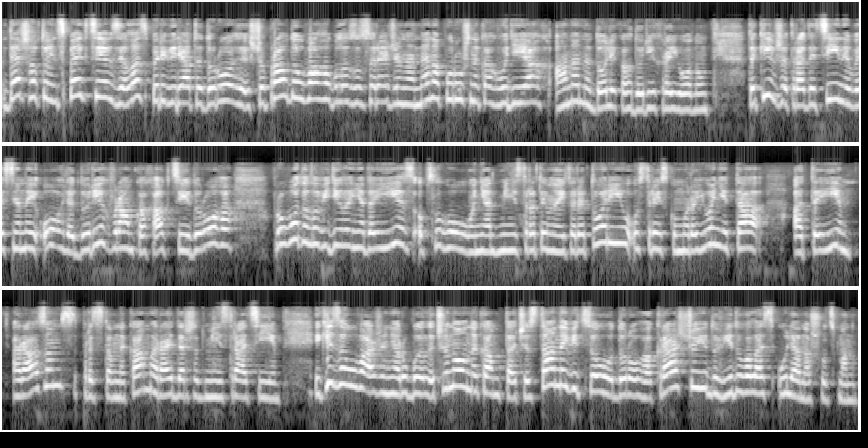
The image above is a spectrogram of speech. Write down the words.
Державтоінспекція взялась перевіряти дороги. Щоправда, увага була зосереджена не на порушниках водіях, а на недоліках доріг району. Такий вже традиційний весняний огляд доріг в рамках акції Дорога проводило відділення ДАІ з обслуговування адміністративної території у Стрийському районі та АТІ разом з представниками райдержадміністрації. Які зауваження робили чиновникам та чи стане від цього дорога кращою, довідувалась Уляна Шуцман.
